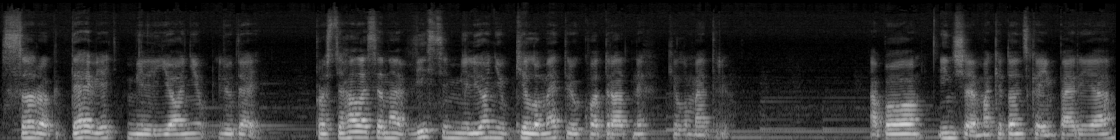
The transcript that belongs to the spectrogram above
49 мільйонів людей. Простягалася на 8 мільйонів кілометрів квадратних кілометрів. Або інша Македонська імперія,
